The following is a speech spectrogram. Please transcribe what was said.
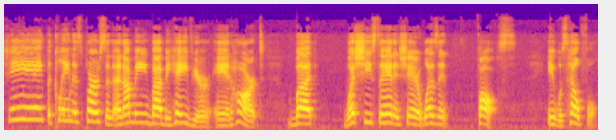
she ain't the cleanest person, and I mean by behavior and heart, but what she said and shared wasn't false. It was helpful.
